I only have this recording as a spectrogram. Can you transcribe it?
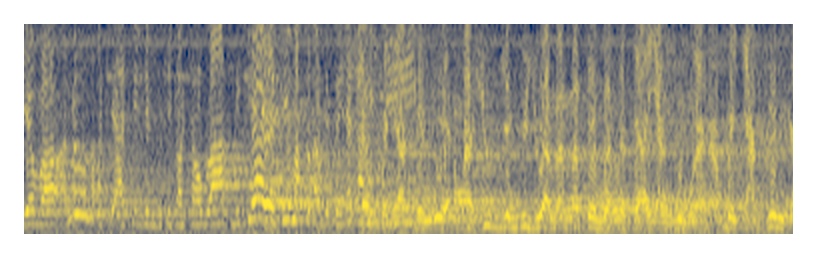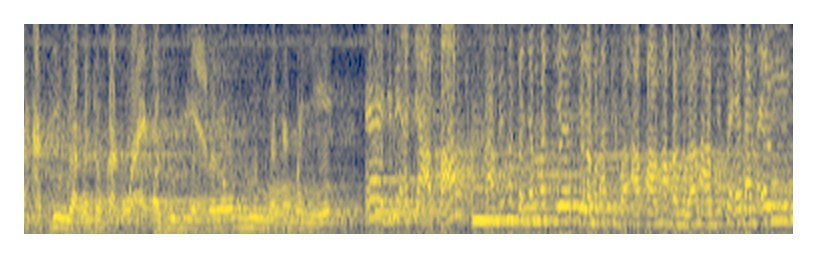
Ya ba, aduh aki-aki jeung beki ngocoblak. Dikieu ya kieu maksud abdi teh nya kan hiji. yakin iya maksud yang tujuan anak teh mana sayang cuma sampai yakin ke aki ulang coba wae kos dunia lo ini mana menye Eh gini aki apa? Abdi mah sanya mah kieu, kieu lamun aki apal mah baheulana abdi teh edan eling,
